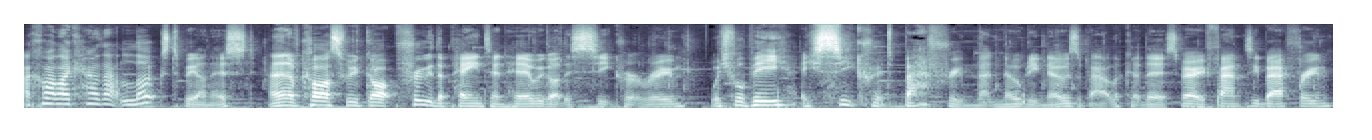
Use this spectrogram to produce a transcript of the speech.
I quite like how that looks, to be honest. And then, of course, we've got, through the paint in here, we've got this secret room, which will be a secret bathroom that nobody knows about. Look at this. Very fancy bathroom.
